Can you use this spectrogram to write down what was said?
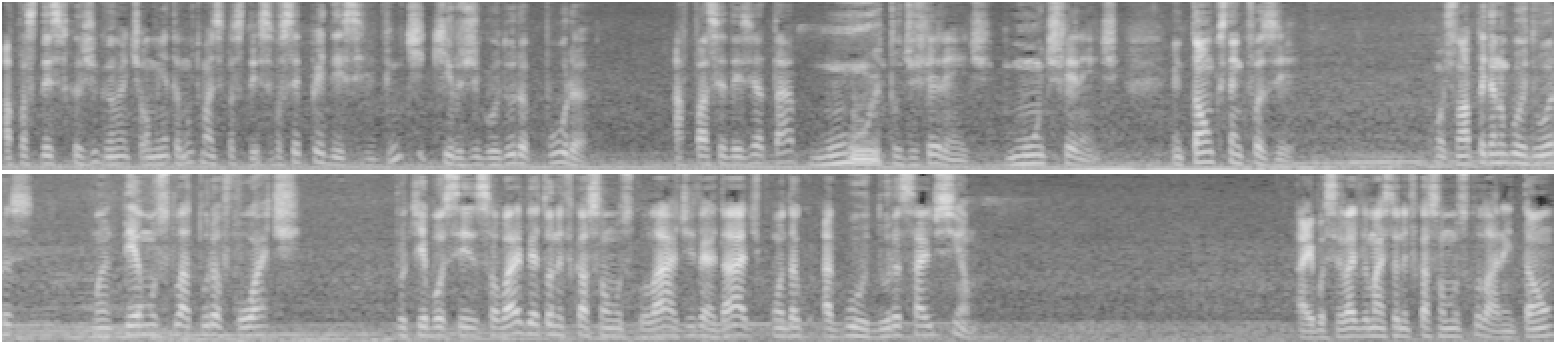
a flacidez fica gigante, aumenta muito mais a flacidez. Se você perdesse 20 quilos de gordura pura, a flacidez ia estar tá muito diferente, muito diferente. Então o que você tem que fazer? Continuar perdendo gorduras, manter a musculatura forte, porque você só vai ver a tonificação muscular de verdade quando a gordura sai de cima. Aí você vai ver mais tonificação muscular. Então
